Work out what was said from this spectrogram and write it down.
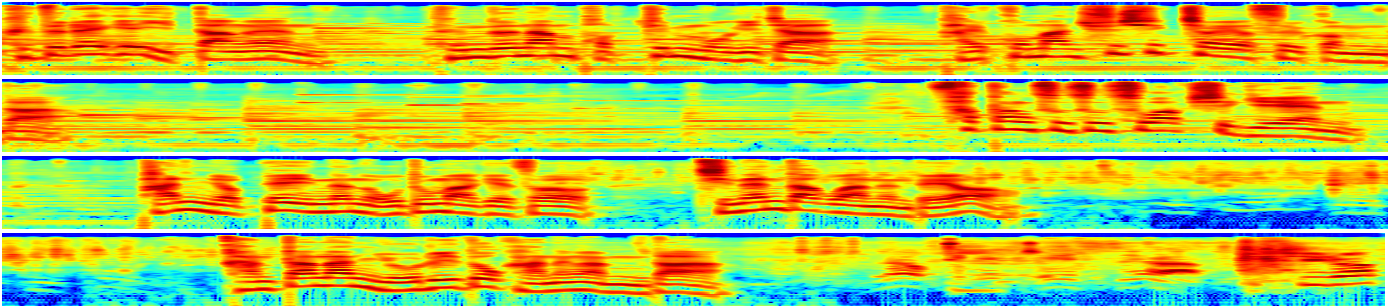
그들에게 이 땅은 든든한 버팀목이자 달콤한 휴식처였을 겁니다. 사탕수수 수확 시기엔 반 옆에 있는 오두막에서 지낸다고 하는데요. 간단한 요리도 가능합니다. Look, this is syrup. Syrup?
